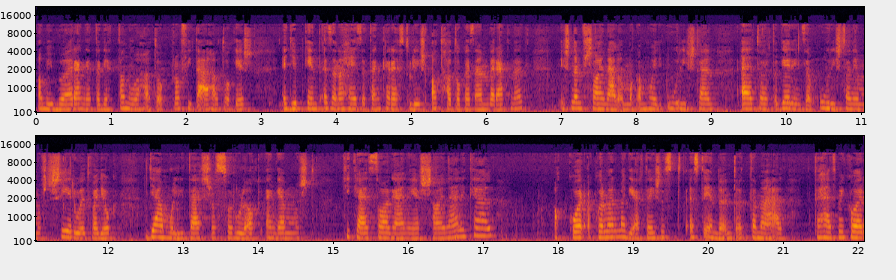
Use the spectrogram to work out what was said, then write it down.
amiből rengeteget tanulhatok, profitálhatok, és egyébként ezen a helyzeten keresztül is adhatok az embereknek, és nem sajnálom magam, hogy úristen, eltört a gerincem, úristen, én most sérült vagyok, gyámolításra szorulok, engem most ki kell szolgálni és sajnálni kell, akkor, akkor már megérte, és ezt, ezt én döntöttem el. Tehát mikor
